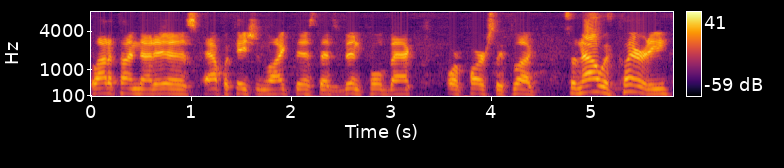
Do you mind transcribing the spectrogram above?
A lot of time that is application like this that's been pulled back or partially plugged. So now with clarity,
